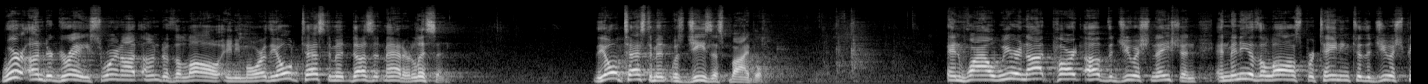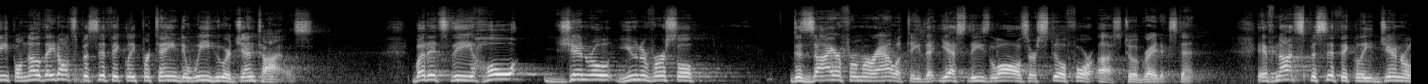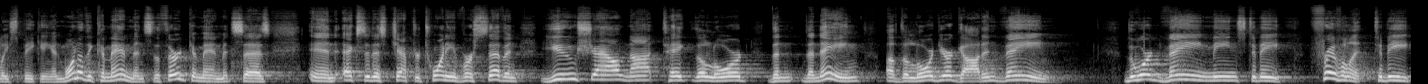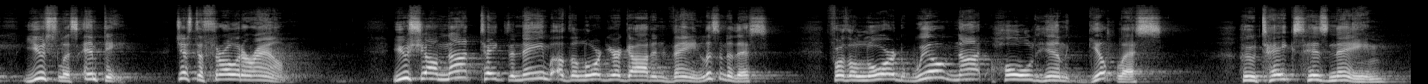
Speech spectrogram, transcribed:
we're under grace, we're not under the law anymore. The Old Testament doesn't matter. Listen, the Old Testament was Jesus' Bible. And while we are not part of the Jewish nation, and many of the laws pertaining to the Jewish people, no, they don't specifically pertain to we who are Gentiles. But it's the whole general, universal desire for morality that, yes, these laws are still for us to a great extent. If not specifically, generally speaking. And one of the commandments, the third commandment says in Exodus chapter 20, verse 7, you shall not take the Lord, the, the name of the Lord your God in vain. The word vain means to be frivolent, to be useless, empty, just to throw it around. You shall not take the name of the Lord your God in vain. Listen to this. For the Lord will not hold him guiltless who takes his name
